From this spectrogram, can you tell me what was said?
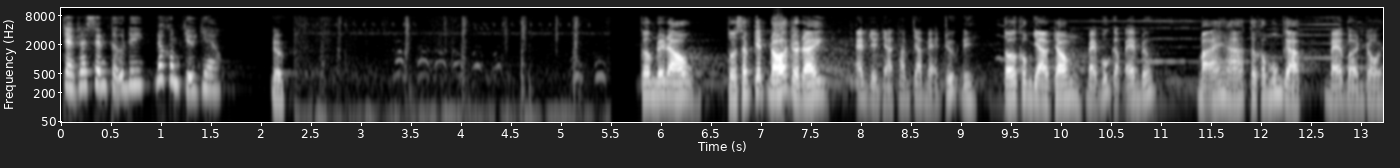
chàng ra xem thử đi, nó không chịu vào. Được, Cơm để đâu? Tôi sắp chết đói rồi đây. em vào nhà thăm cha mẹ trước đi. Tôi không vào trong. Mẹ muốn gặp em đó. Bà ấy hả? Tôi không muốn gặp. Mẹ bệnh rồi,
